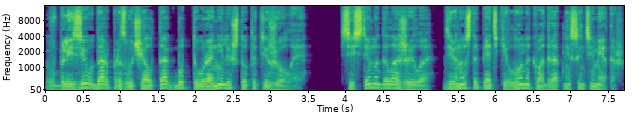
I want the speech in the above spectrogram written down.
Вблизи удар прозвучал так, будто уронили что-то тяжелое. Система доложила 95 кило на квадратный сантиметр.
